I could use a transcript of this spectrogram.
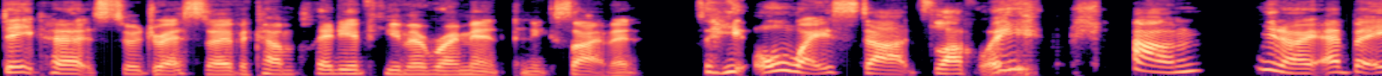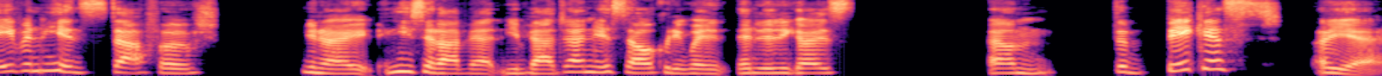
deep hurts to address and overcome, plenty of humor, romance, and excitement. So he always starts lovely. um, you know, and, but even his stuff of, you know, he said, I've you've outdone yourself. And he went, and then he goes, um, the biggest, oh yeah,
